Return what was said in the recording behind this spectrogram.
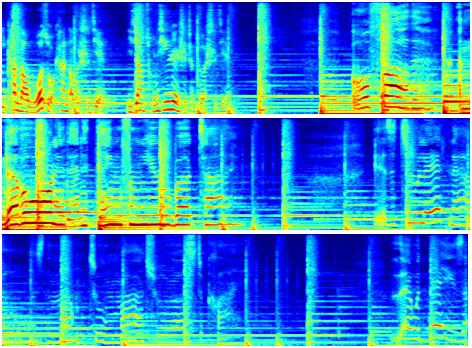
你看到我所看到的世界，你将重新认识整个世界。Oh, Father, I never wanted anything from you but time. Is it too late now? Is the mountain too much for us to climb? There were days I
